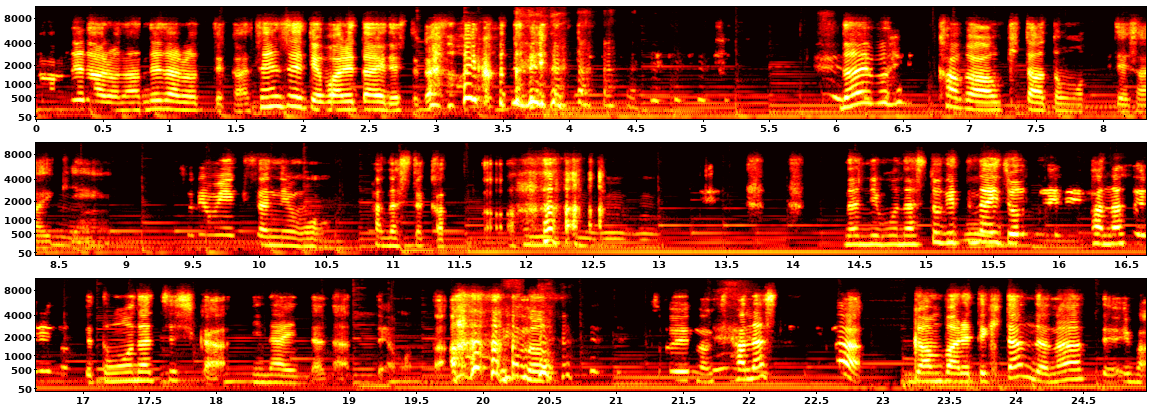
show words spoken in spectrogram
なんでだろう、なんでだろうってか、先生って呼ばれたいですとか、そういうことに、だいぶ変化が起きたと思って、最近。それをみゆきさんにも話したかった。うんうんうん何にも成し遂げてない状態で話せるのって友達しかいないんだなって思った。あ のそういうの話してから頑張れてきたんだなって今、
